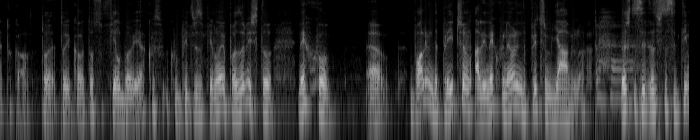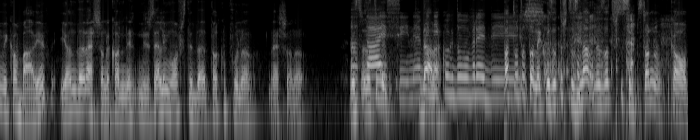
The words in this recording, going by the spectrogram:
eto, kao, to, je, to, je kao, to su filmovi, ako, su, ako pitaš za filmove, pozorištu, nekako, e, volim da pričam, ali nekako ne volim da pričam javno. Aha. Zato što se, zato što se time kao bavim i onda, znaš, ono, kao ne, ne želim uopšte da toliko puno, znaš, ono... A zato- taj si, ne bi Da, da. nikog da uvrediš. Pa to, to, to, neko zato što znam, ne, zato što se stvarno, kao,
